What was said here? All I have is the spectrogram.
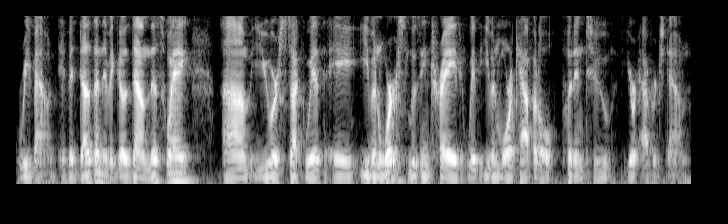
rebound. If it doesn't, if it goes down this way, um, you are stuck with a even worse losing trade with even more capital put into your average down.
